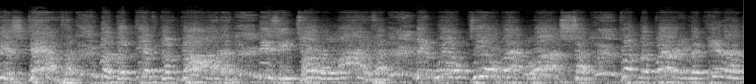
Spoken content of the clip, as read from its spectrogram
is death, but the gift of God is eternal life. It will kill that lust from the very beginning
